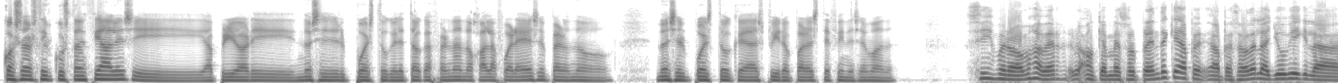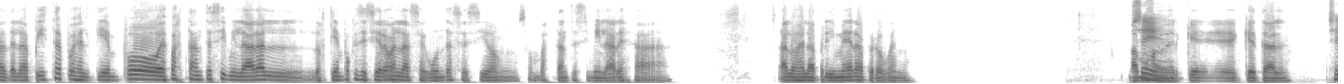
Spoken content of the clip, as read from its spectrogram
cosas circunstanciales y a priori no es el puesto que le toca a Fernando. Ojalá fuera ese pero no no es el puesto que aspiro para este fin de semana Sí, bueno, vamos a ver. Aunque me sorprende que a, pe a pesar de la lluvia y la, de la pista, pues el tiempo es bastante similar a los tiempos que se hicieron en la segunda sesión. Son bastante similares a, a los de la primera, pero bueno. Vamos Sí. a ver qué, qué tal. Sí,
